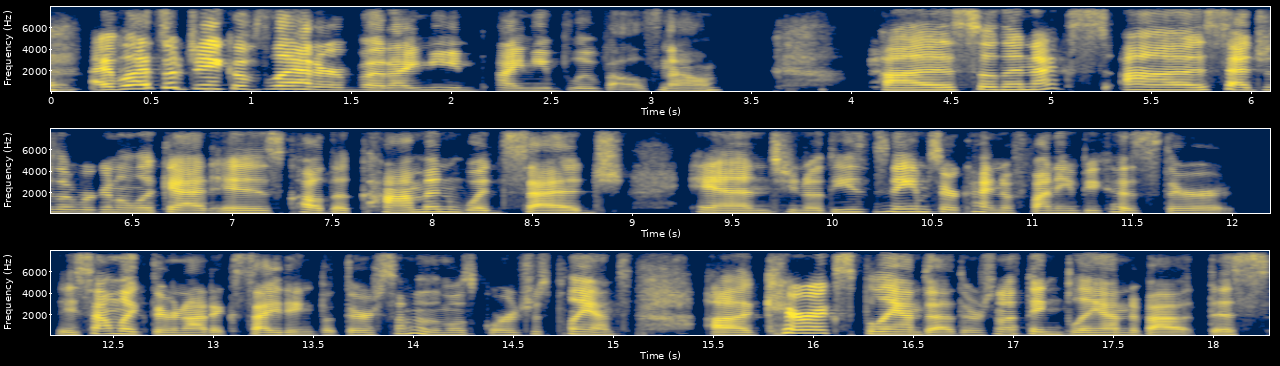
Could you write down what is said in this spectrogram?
I have lots of Jacob's ladder, but I need I need bluebells now. Uh, so the next uh, sedge that we're going to look at is called the common wood sedge. And, you know, these names are kind of funny because they're they sound like they're not exciting, but they're some of the most gorgeous plants. Uh, Carex blanda, there's nothing bland about this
